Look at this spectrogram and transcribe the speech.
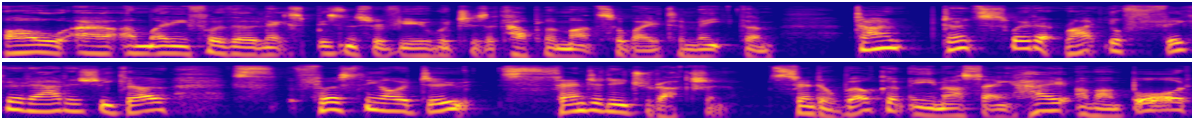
Oh, uh, I'm waiting for the next business review, which is a couple of months away to meet them. Don't don't sweat it, right? You'll figure it out as you go. First thing I would do, send an introduction. Send a welcome email saying, hey, I'm on board.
